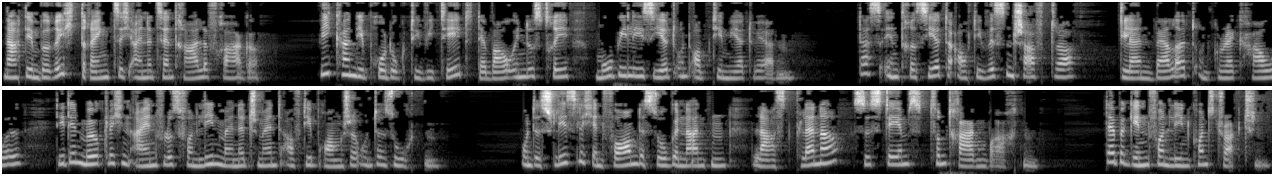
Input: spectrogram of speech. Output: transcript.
Nach dem Bericht drängt sich eine zentrale Frage. Wie kann die Produktivität der Bauindustrie mobilisiert und optimiert werden? Das interessierte auch die Wissenschaftler Glenn Ballard und Greg Howell, die den möglichen Einfluss von Lean Management auf die Branche untersuchten und es schließlich in Form des sogenannten Last Planner Systems zum Tragen brachten. Der Beginn von Lean Construction.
